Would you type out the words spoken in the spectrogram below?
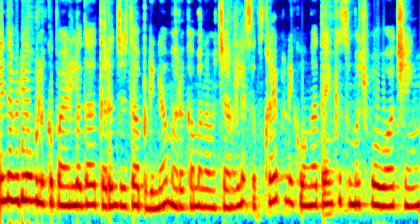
இந்த வீடியோ உங்களுக்கு பயனுள்ளதாக தெரிஞ்சது அப்படின்னா மறக்காம நம்ம சேனலை சப்ஸ்கிரைப் பண்ணிக்கோங்க. தேங்க்யூ ஸோ மச் ஃபார் வாட்சிங்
